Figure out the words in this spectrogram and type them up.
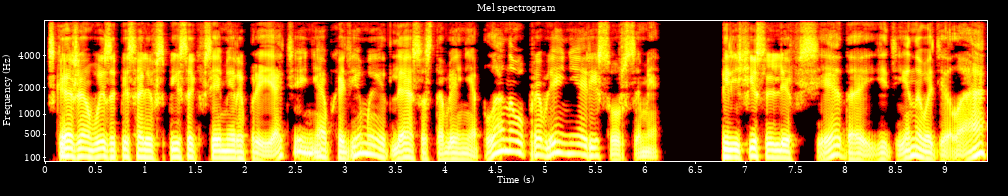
Скажем, вы записали в список все мероприятия, необходимые для составления плана управления ресурсами, перечислили все до единого дела,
